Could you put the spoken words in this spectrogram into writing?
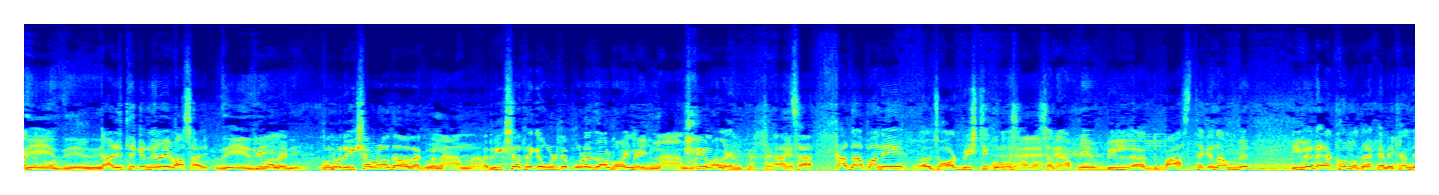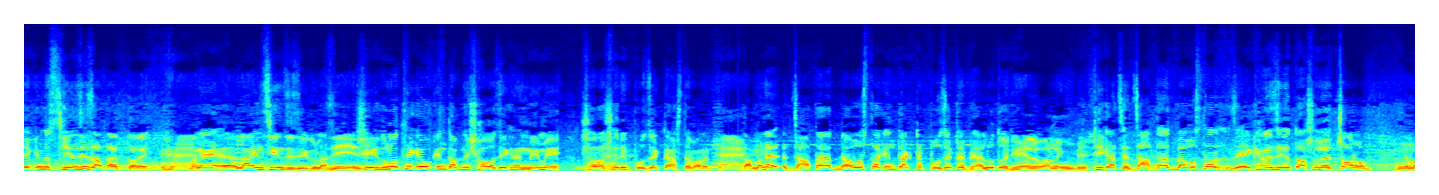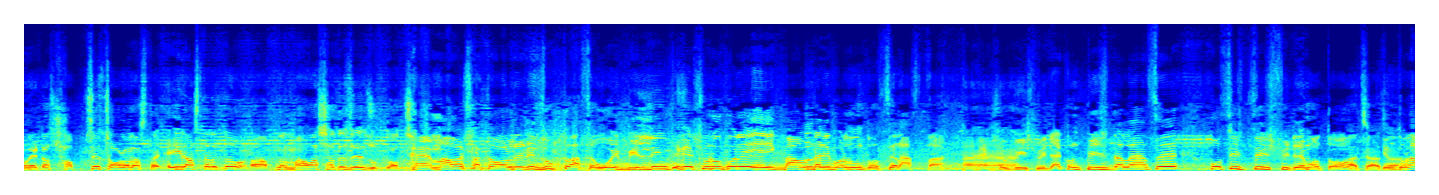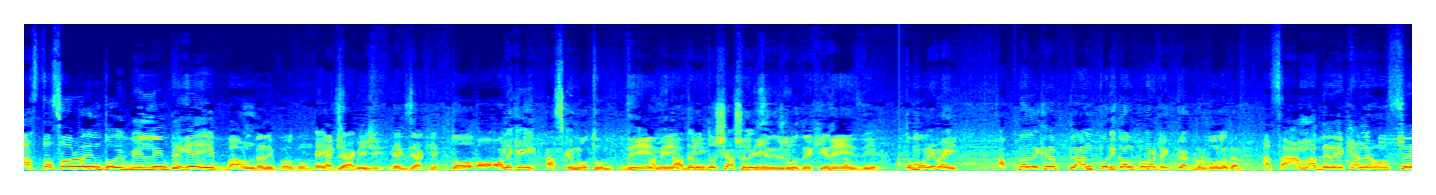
গাড়ি থেকে নেমেই বাসায়। জি, কি বলেন। কোনো রিক্সা ভাড়া দেওয়া লাগবে না, না। রিক্সা থেকে উল্টে পড়ে যাওয়ার ভয় নেই? না। কি বলেন? আচ্ছা কাদা পানি ঝড় বৃষ্টি কোনো হ্যাঁ, সমস্যা নেই। হ্যাঁ, আপনি বিল বাস থেকে নামবেন। ইভেন এখনও দেখেন এখান কিন্তু সিএনজি যাতায়াত করে। হ্যাঁ। মানে লাইন সিএনজি যেগুলো। সেইগুলো থেকেও কিন্তু আপনি সহজে এখানে নেমে সরাসরি প্রজেক্টে আসতে পারেন। হ্যাঁ। তার মানে যাতায়াত ব্যবস্থা কিন্তু একটা প্রজেক্টের ভ্যালু তৈরি ভ্যালু অনেক ঠিক আছে যাতায়াত ব্যবস্থা যে এখানে যেহেতু আসলে চরম এবং এটা সবচেয়ে চওড়া রাস্তা এই রাস্তাটা তো আপনার মাওয়ার সাথে যে যুক্ত হচ্ছে। হ্যাঁ মামার সাথে অলরেডি যুক্ত আছে। ওই বিল্ডিং থেকে শুরু করে এই বাউন্ডারি পর্যন্ত হচ্ছে রাস্তা। হ্যাঁ, হ্যাঁ, একশো বিশ ফিট এখন পিচ ডালা আছে পঁচিশ ত্রিশ ফিটের মতো। আচ্ছা, আচ্ছা। কিন্তু রাস্তা চওড়া কিন্তু ওই বিল্ডিং থেকে এই বাউন্ডারি পর্যন্ত। এক্স্যাক্টলি তো অনেকেই আজকে নতুন। আমি তাদের উদ্দেশ্যে আসলে এই। জিনিসগুলো দেখিয়ে দিলাম। তো মনির ভাই আপনাদের এখানে প্ল্যান পরিকল্পনাটা একটু একবার বলে দেন। আচ্ছা আমাদের এখানে হচ্ছে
